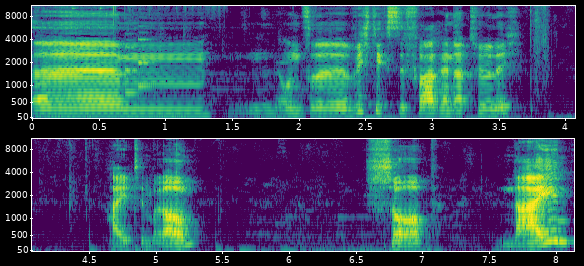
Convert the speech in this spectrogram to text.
Ähm, unsere wichtigste Frage natürlich. Itemraum. Shop. Nein?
